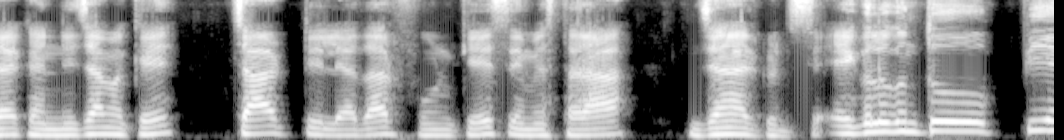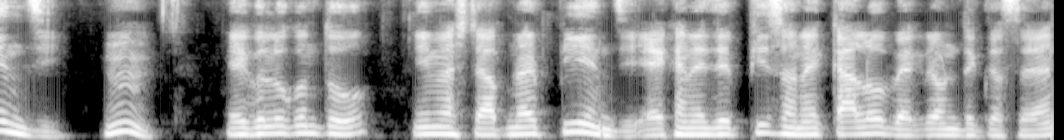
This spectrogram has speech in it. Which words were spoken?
দেখেন নিচে আমাকে চারটি লেদার ফোন কেস ইমেজ তারা জেনারেট করে দিচ্ছে এগুলো কিন্তু পিএনজি হুম? এগুলো কিন্তু ইমেজটা আপনার পিএনজি এখানে যে পিছনে কালো ব্যাকগ্রাউন্ড দেখতেছেন,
